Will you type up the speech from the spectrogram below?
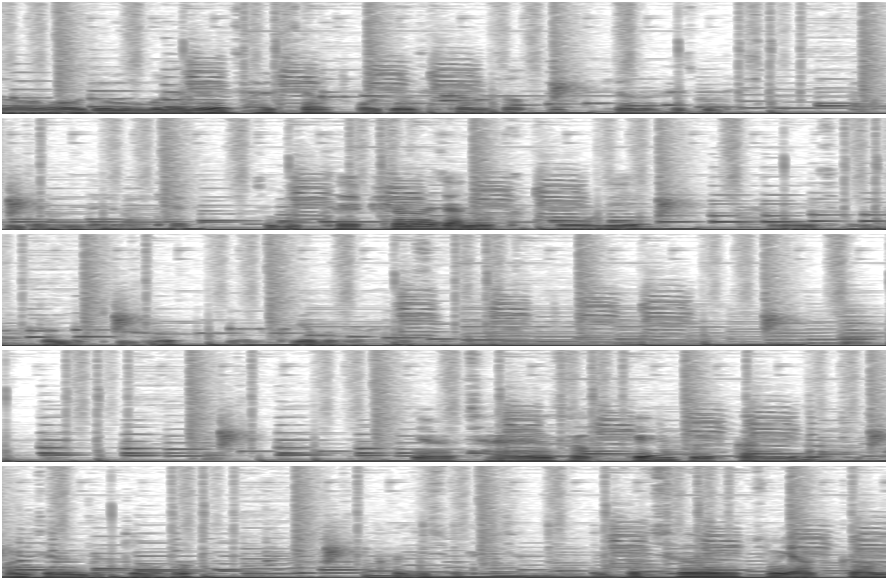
더 어두운 부분에는 살짝 어두운 색감으로 표현을 해주면 되십니다 근데 근데 이렇게 좀 밑에 표현하지 않는 그 봉우리 카네이션 그런 느낌으로 그려보도록 하겠습니다. 그냥 자연스럽게 물감이 번지는 느낌으로 그려주시면 되죠. 이 꽃은 좀 약간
